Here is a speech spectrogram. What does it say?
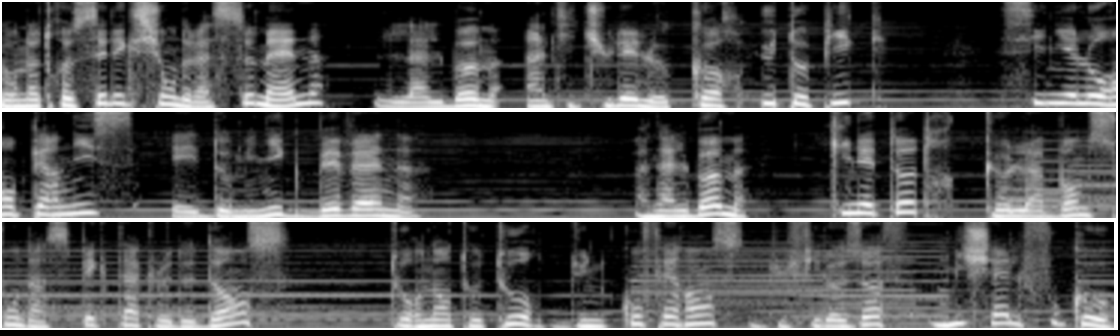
Sur notre sélection de la semaine, l'album intitulé Le corps utopique, signé Laurent Pernis et Dominique Beven. Un album qui n'est autre que la bande-son d'un spectacle de danse tournant autour d'une conférence du philosophe Michel Foucault.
